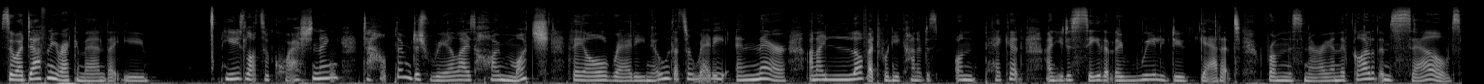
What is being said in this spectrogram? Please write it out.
So I definitely recommend that you use lots of questioning to help them just realize how much they already know that's already in there. And I love it when you kind of just unpick it and you just see that they really do get it from the scenario and they've got it themselves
